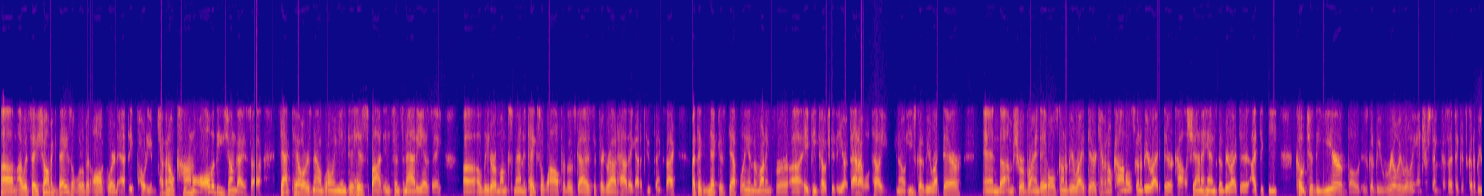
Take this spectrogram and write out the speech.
Um, I would say Sean McVay is a little bit awkward at the podium. Kevin O'Connell, all of these young guys. Uh, Zac Taylor is now growing into his spot in Cincinnati as a uh, a leader amongst men. It takes a while for those guys to figure out how they got to do things. I I think Nick is definitely in the running for uh, AP Coach of the Year. That I will tell you. You know, he's going to be right there, and uh, I'm sure Brian Daboll is going to be right there. Kevin O'Connell is going to be right there. Kyle Shanahan is going to be right there. I think the Coach of the Year vote is going to be really, really interesting because I think it's going to be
